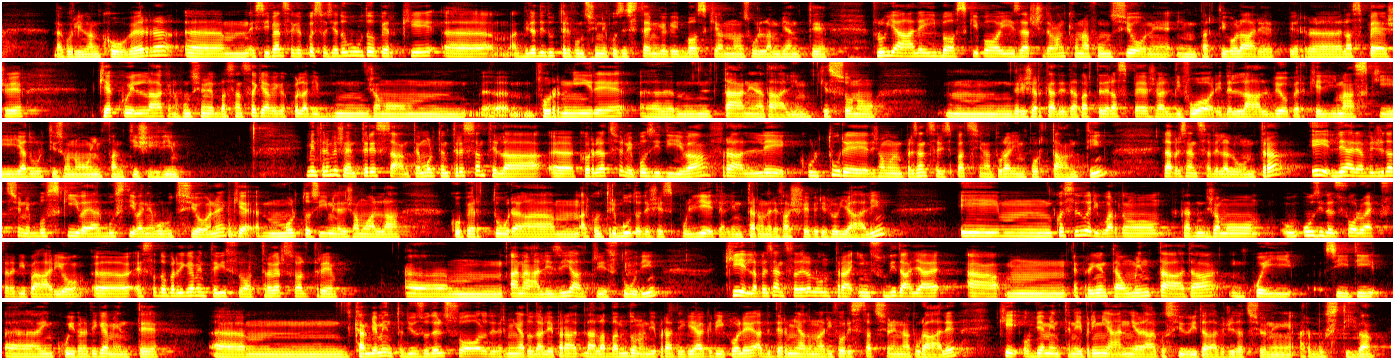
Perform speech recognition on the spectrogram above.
da Corillan Cover ehm, e si pensa che questo sia dovuto perché eh, al di là di tutte le funzioni ecosistemiche che i boschi hanno sull'ambiente fluviale, i boschi poi esercitano anche una funzione in particolare per eh, la specie che è quella, che è una funzione abbastanza chiave, che è quella di mm, diciamo, mm, fornire eh, tane natali, che sono mh, ricercate da parte della specie al di fuori dell'alveo perché gli maschi adulti sono infanticidi. Mentre invece è interessante, è molto interessante la eh, correlazione positiva fra le culture diciamo, in presenza di spazi naturali importanti, la presenza della lontra e le aree a vegetazione boschiva e arbustiva in evoluzione, che è molto simile diciamo, alla copertura, al contributo dei cespuglieti all'interno delle fasce perifluviali. E, mh, queste due riguardano diciamo, usi del suolo extra ripario. Eh, è stato praticamente visto attraverso altre um, analisi, altri studi, che la presenza della lontra in Sud Italia è, è, è praticamente aumentata in quei siti eh, in cui praticamente um, il cambiamento di uso del suolo determinato dall'abbandono di pratiche agricole ha determinato una riforestazione naturale che ovviamente nei primi anni era costituita da vegetazione arbustiva.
